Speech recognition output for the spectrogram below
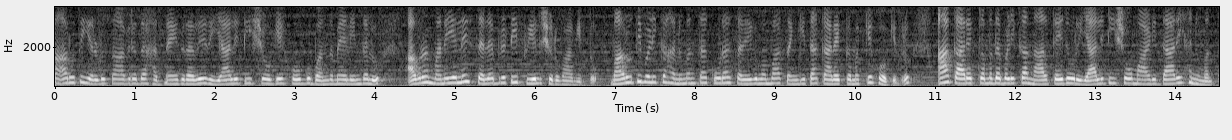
ಮಾರುತಿ ಎರಡು ಸಾವಿರದ ಹದಿನೈದರಲ್ಲಿ ರಿಯಾಲಿಟಿ ಶೋಗೆ ಹೋಗು ಬಂದ ಮೇಲಿಂದಲೂ ಅವರ ಮನೆಯಲ್ಲೇ ಸೆಲೆಬ್ರಿಟಿ ಫೀಲ್ ಶುರುವಾಗಿತ್ತು. ಮಾರುತಿ ಬಳಿಕ ಹನುಮಂತ ಕೂಡ ಸರಿಗಮಂಬ ಸಂಗೀತ ಕಾರ್ಯಕ್ರಮಕ್ಕೆ ಹೋಗಿದ್ರು. ಆ ಕಾರ್ಯಕ್ರಮದ ಬಳಿಕ ನಾಲ್ಕೈದು ರಿಯಾಲಿಟಿ ಶೋ ಮಾಡಿದ್ದಾರೆ ಹನುಮಂತ.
